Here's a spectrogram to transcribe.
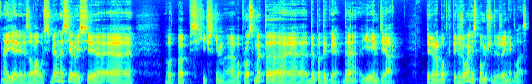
я реализовал у себя на сервисе, вот по психическим э, вопросам, это э, ДПДГ, да, EMDR, переработка переживаний с помощью движения глаз.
